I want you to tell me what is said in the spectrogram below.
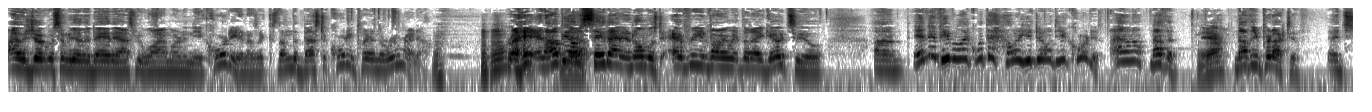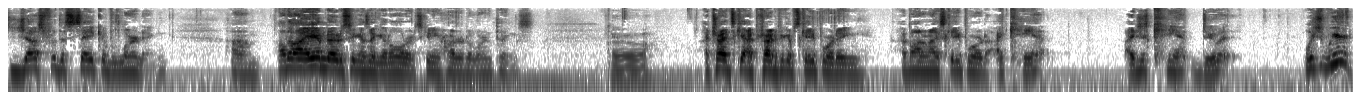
I was joking with somebody the other day. They asked me why I'm learning the accordion. I was like, because I'm the best accordion player in the room right now. right? And I'll be able Yeah. to say that in almost every environment that I go to. Um, and then people are like, what the hell are you doing with the accordion? I don't know. Nothing. yeah, Nothing productive. It's just for the sake of learning. Um, although I am noticing as I get older, it's getting harder to learn things. Ooh. I tried. I tried to pick up skateboarding. I bought a nice skateboard. I can't. I just can't do it, which is weird.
